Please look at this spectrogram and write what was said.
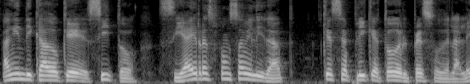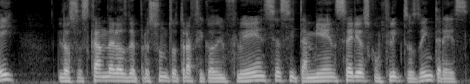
han indicado que, cito, si hay responsabilidad, que se aplique todo el peso de la ley, los escándalos de presunto tráfico de influencias y también serios conflictos de interés,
